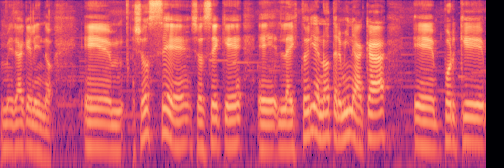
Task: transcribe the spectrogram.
Mira qué lindo. Em, yo sé, yo sé que eh, la historia no termina acá eh, porque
